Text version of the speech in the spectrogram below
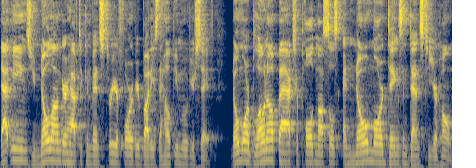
That means you no longer have to convince three or four of your buddies to help you move your safe. No more blown out backs or pulled muscles, and no more dings and dents to your home.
